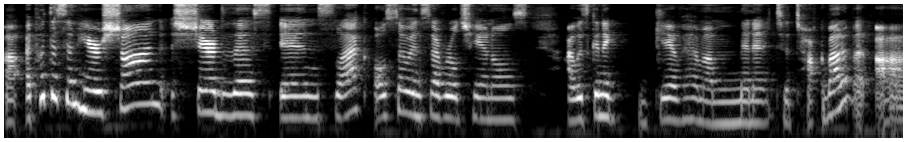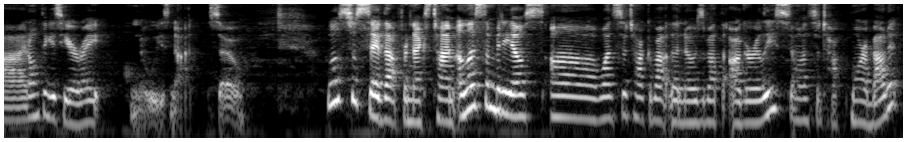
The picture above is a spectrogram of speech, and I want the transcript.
Uh, I put this in here. Sean shared this in Slack, also in several channels. I was gonna give him a minute to talk about it, but I don't think he's here, right? No, he's not. So we'll just save that for next time, unless somebody else uh, wants to talk about that knows about the Augur release and wants to talk more about it.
